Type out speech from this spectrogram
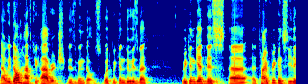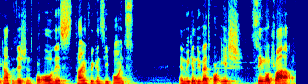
Now we don't have to average these windows. What we can do is that we can get this uh, time frequency decomposition for all these time frequency points, and we can do that for each single trial.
